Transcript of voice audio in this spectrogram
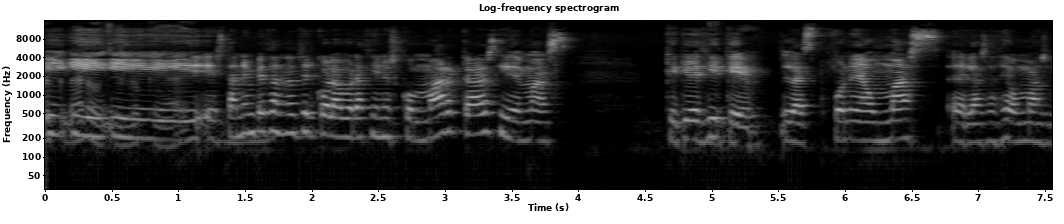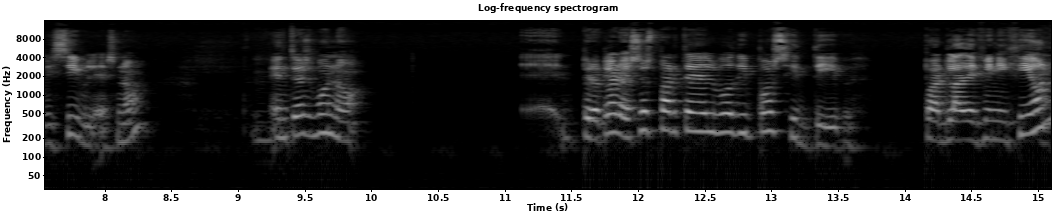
y, están empezando a hacer colaboraciones con marcas y demás. Que quiere decir que las pone aún más, eh, las hace aún más visibles, ¿no? Entonces, bueno. pero claro, eso es parte del body positive Por la definición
